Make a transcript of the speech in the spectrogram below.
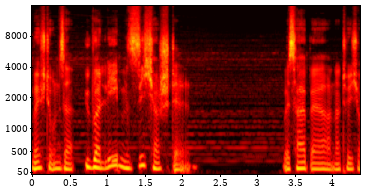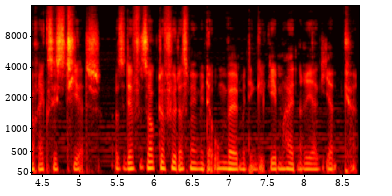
möchte unser Überleben sicherstellen. Weshalb er natürlich auch existiert. Also der sorgt dafür, dass wir mit der Umwelt, mit den Gegebenheiten reagieren können.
